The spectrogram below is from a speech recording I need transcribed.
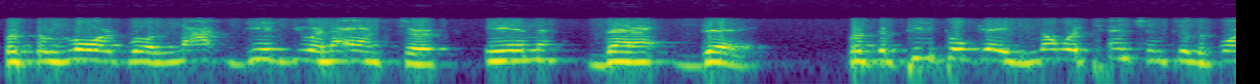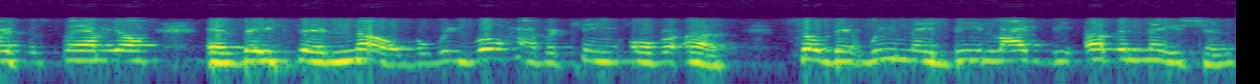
but the Lord will not give you an answer in that day. But the people gave no attention to the voice of Samuel, and they said, No, but we will have a king over us so that we may be like the other nations,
